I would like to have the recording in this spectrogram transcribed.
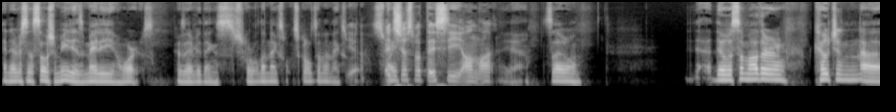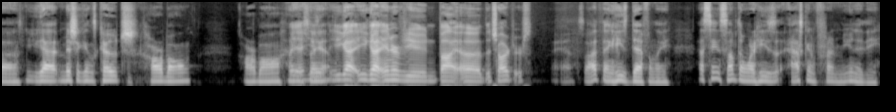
And ever since social media has made it even worse because everything's scroll to the next one, scroll to the next one. Yeah. It's just what they see online. yeah. So there was some other coaching. Uh, you got Michigan's coach Harbaugh. Harbaugh, how you yeah, say it? he got he got interviewed by uh the Chargers. Yeah. So I think he's definitely. I've seen something where he's asking for immunity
